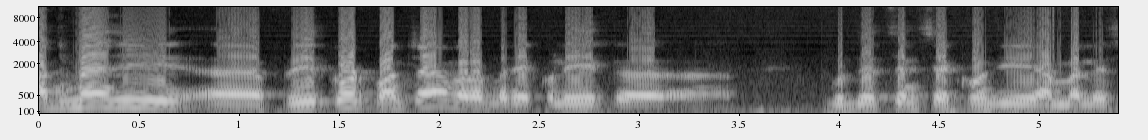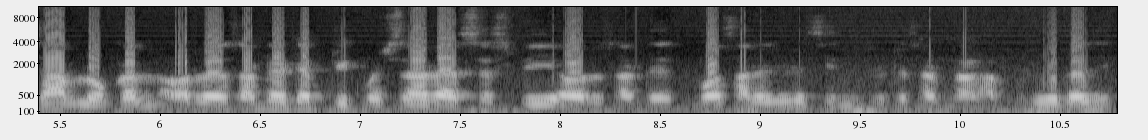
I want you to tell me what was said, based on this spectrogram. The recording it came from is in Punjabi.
ਅੱਜ ਮੈਂ ਜੀ ਫਰੀਦਕੋਟ ਪਹੁੰਚਾ ਔਰ ਮੇਰੇ ਕੋਲੀਗ ਗੁਰਦੇਵ ਸਿੰਘ ਸੇਖੋਂ ਜੀ ਐਮਐਲਏ ਸਾਹਿਬ ਲੋਕਲ ਔਰ ਸਾਡੇ ਡਿਪਟੀ ਕਮਿਸ਼ਨਰ ਐਸਐਸਪੀ ਔਰ ਸਾਡੇ ਬਹੁਤ ਸਾਰੇ ਜਿਹੜੇ ਸੀਨੀਅਰ ਲੀਡਰ ਸਾਡੇ ਨਾਲ ਮੌਜੂਦ ਹੈ ਜੀ।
